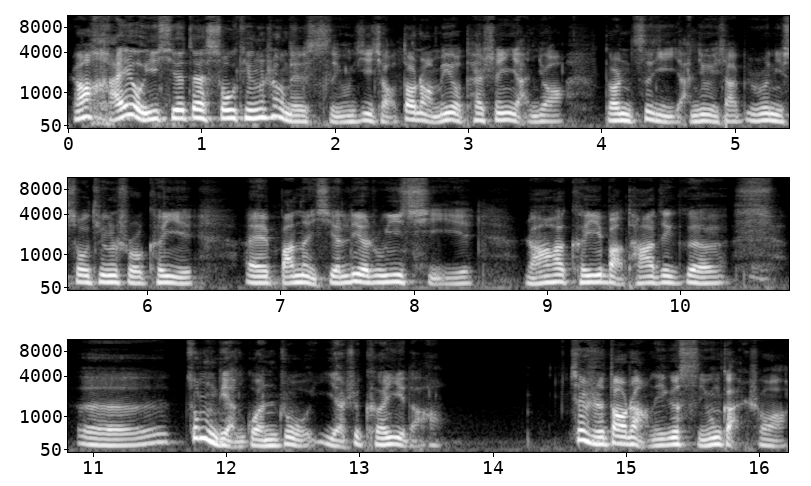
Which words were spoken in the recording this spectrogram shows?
然后还有一些在收听上的使用技巧，道长没有太深研究啊，到时候你自己研究一下。比如说你收听的时候，可以哎把哪些列入一起，然后还可以把它这个呃重点关注也是可以的啊。这是道长的一个使用感受啊。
